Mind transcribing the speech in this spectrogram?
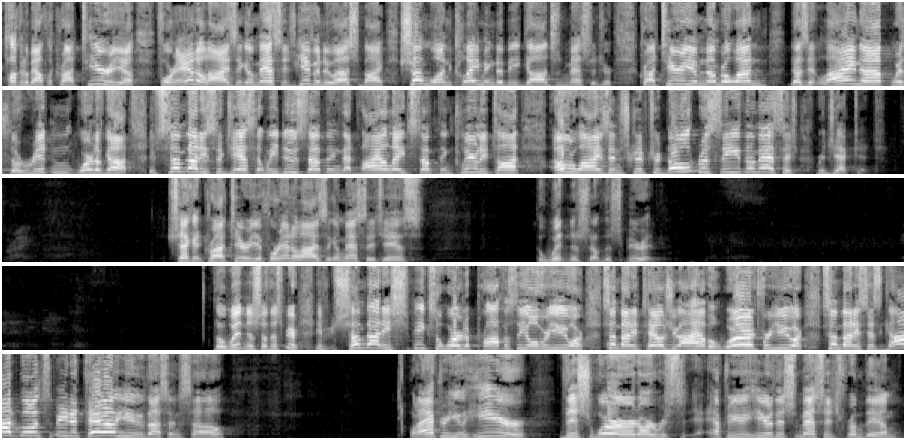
talking about the criteria for analyzing a message given to us by someone claiming to be God's messenger. Criterion number one, does it line up with the written Word of God? If somebody suggests that we do something that violates something clearly taught otherwise in Scripture, don't receive the message. Reject it. Second criteria for analyzing a message is the witness of the Spirit. The witness of the Spirit. If somebody speaks a word of prophecy over you, or somebody tells you, I have a word for you, or somebody says, God wants me to tell you thus and so. Well, after you hear this word, or after you hear this message from them,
